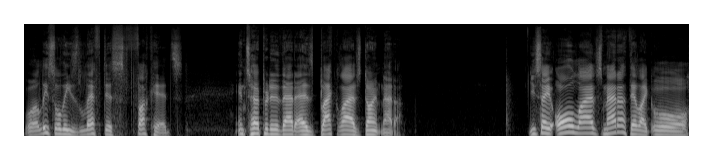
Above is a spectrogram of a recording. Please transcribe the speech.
or at least all these leftist fuckheads interpreted that as Black Lives Don't Matter. You say all lives matter, they're like, oh,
